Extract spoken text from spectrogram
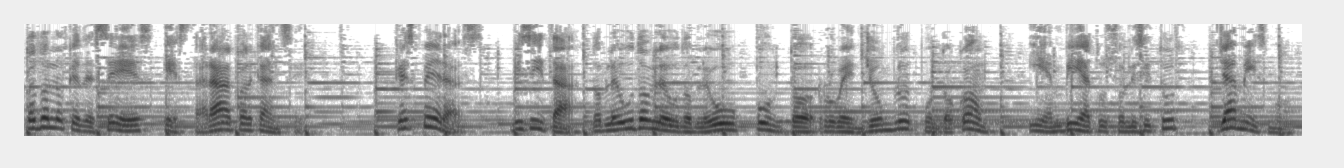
Todo lo que desees estará a tu alcance. ¿Qué esperas? Visita www.rubenjungblut.com y envía tu solicitud ya mismo.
